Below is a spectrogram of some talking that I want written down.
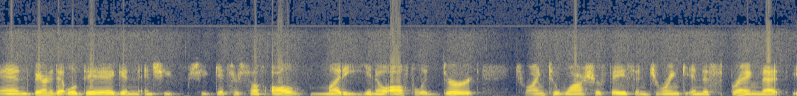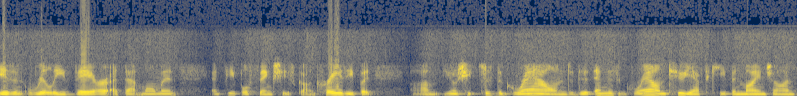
and Bernadette will dig, and and she she gets herself all muddy, you know, all full of dirt, trying to wash her face and drink in this spring that isn't really there at that moment, and people think she's gone crazy, but. Um, you know, she kisses the ground, and this ground too. You have to keep in mind, Jon.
